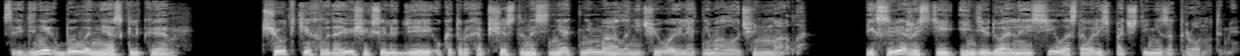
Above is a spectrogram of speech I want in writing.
Среди них было несколько чутких, выдающихся людей, у которых общественность не отнимала ничего или отнимала очень мало. Их свежесть и индивидуальная сила оставались почти незатронутыми.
